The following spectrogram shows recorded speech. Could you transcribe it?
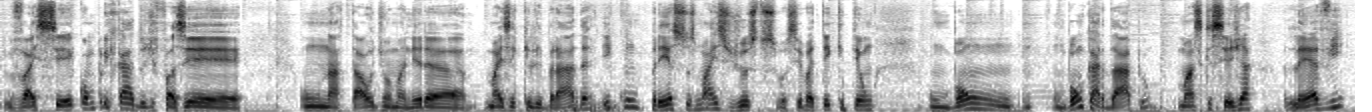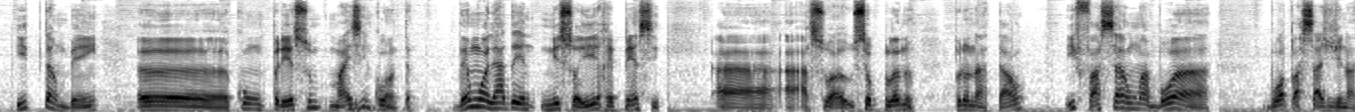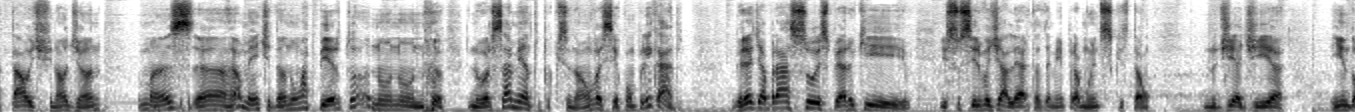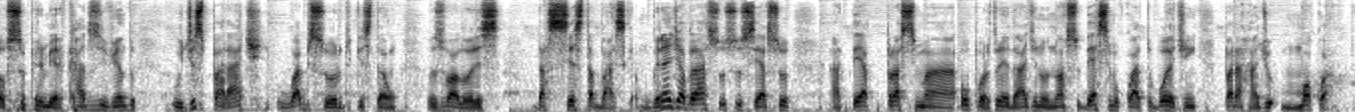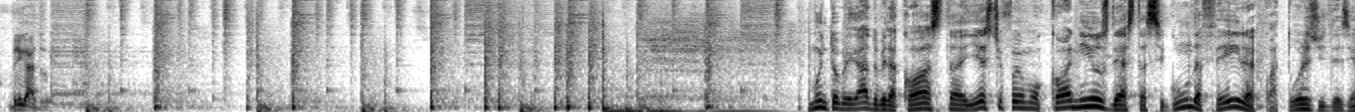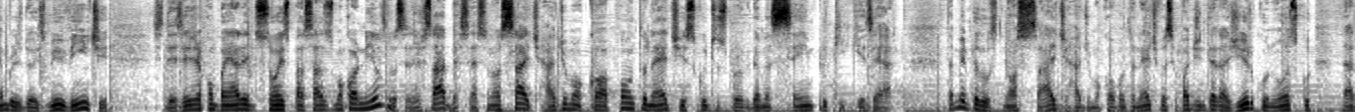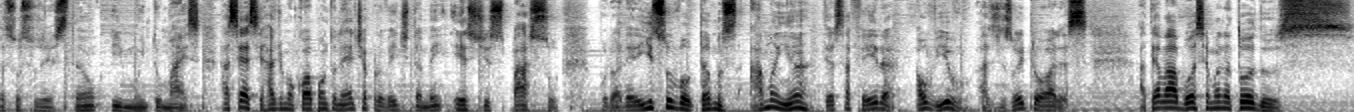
vai ser complicado de fazer um Natal de uma maneira mais equilibrada e com preços mais justos. Você vai ter que ter um, um, bom, um bom cardápio, mas que seja leve e também uh, com um preço mais em conta. Dê uma olhada nisso aí, repense a, a, a sua, o seu plano para o Natal e faça uma boa boa passagem de Natal e de final de ano, mas uh, realmente dando um aperto no, no, no, no orçamento, porque senão vai ser complicado. Grande abraço, espero que isso sirva de alerta também para muitos que estão no dia a dia indo aos supermercados e vendo o disparate, o absurdo que estão os valores da cesta básica. Um grande abraço, sucesso, até a próxima oportunidade no nosso 14º boletim para a Rádio Mocó. Obrigado. Muito obrigado, Bira Costa. E este foi o Mocó News desta segunda-feira, 14 de dezembro de 2020. Se deseja acompanhar edições passadas do Mocó News, você já sabe, acesse o nosso site radiomocó.net e escute os programas sempre que quiser. Também pelo nosso site radiomocó.net você pode interagir conosco, dar a sua sugestão e muito mais. Acesse radiomocó.net e aproveite também este espaço. Por hora é isso, voltamos amanhã, terça-feira, ao vivo, às 18 horas. Até lá, boa semana a todos!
